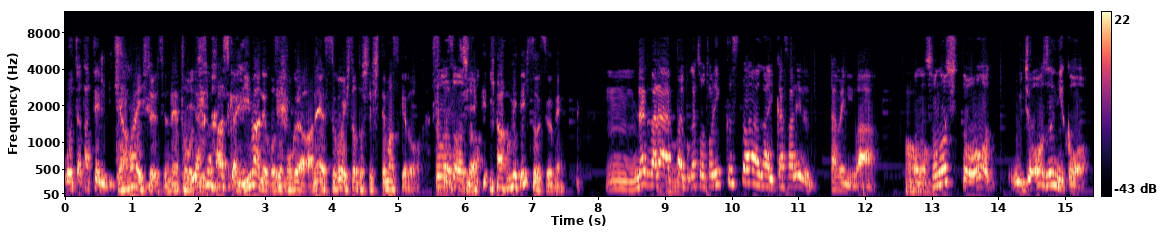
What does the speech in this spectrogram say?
お茶立てるみたいな。やばい人ですよね、当時。確かに今でこそ僕らはね、すごい人として知ってますけど。そうそうそうやべえ人ですよね。うん、だからやっぱり僕はそのトリックスターが活かされるためには、このその人を上手にこう、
